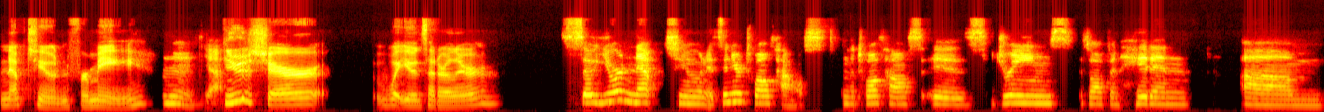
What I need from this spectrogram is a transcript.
Neptune for me. Mm, yeah. Can you just share what you had said earlier? So your Neptune, it's in your 12th house. And the 12th house is dreams. It's often hidden. Um,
